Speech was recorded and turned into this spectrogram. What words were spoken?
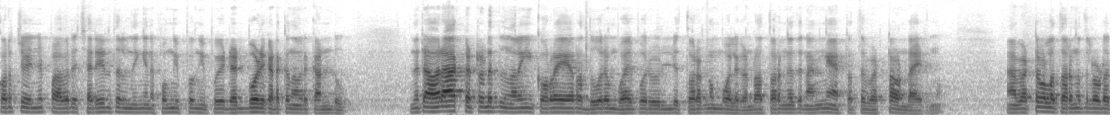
കുറച്ച് കഴിഞ്ഞപ്പോൾ അവർ ശരീരത്തിൽ നിന്ന് ഇങ്ങനെ പൊങ്ങി പൊങ്ങി പോയി ഡെഡ് ബോഡി കിടക്കുന്നവർ കണ്ടു. എന്നിട്ട് അവർ ആ കെട്ടിടത്തിൽ നിന്ന് ഇറങ്ങി കുറേയേറെ ദൂരം പോയപ്പോൾ ഒരു വലിയ തുരങ്കം പോലെ കണ്ടു. ആ തുരങ്കത്തിന് അങ്ങേ അറ്റത്ത് വെട്ടം ഉണ്ടായിരുന്നു ആ വെട്ടമുള്ള തുരങ്കത്തിലൂടെ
